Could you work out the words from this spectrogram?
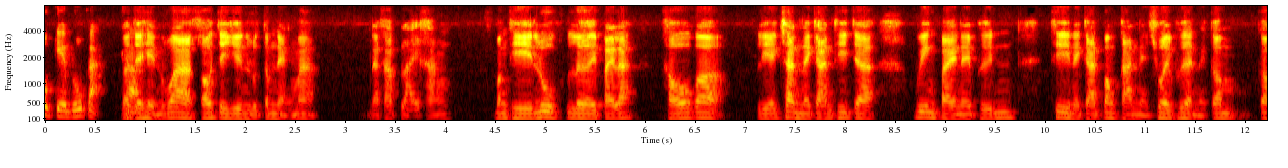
วกเกมรุกอะเราจะเห็นว่าเขาจะยืนหลุดตำแหน่งมากนะครับ หลายครั้ง บางทีลูกเลยไปแล้วเขาก็รีแอคชั่นในการที่จะวิ่งไปในพื้นที่ในการป้องกันเนี่ยช่วยเพื่อนเนี่ยก็ก็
